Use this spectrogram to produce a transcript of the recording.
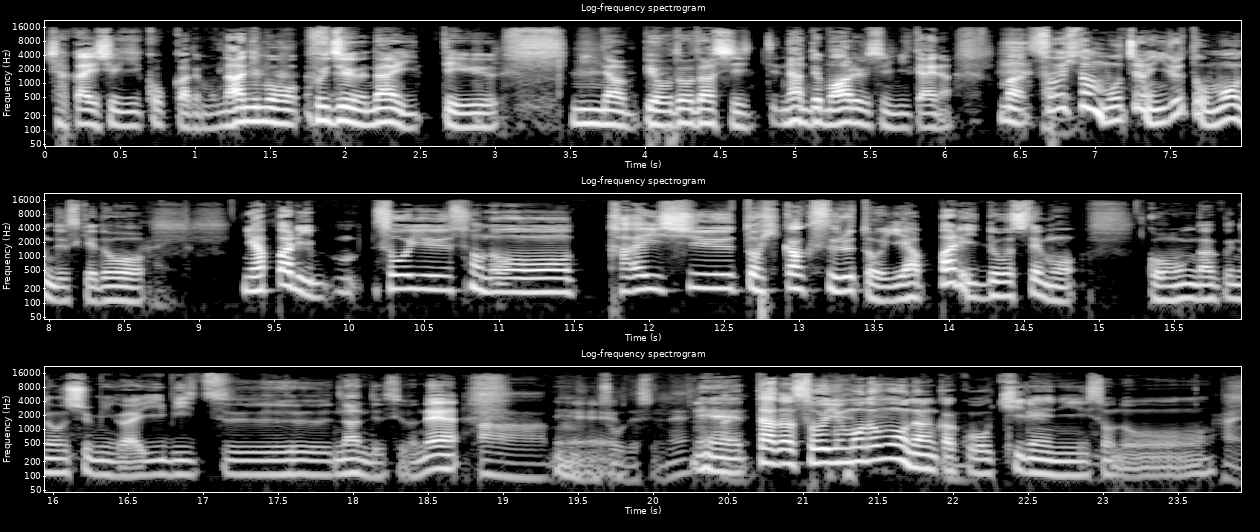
社会主義国家でも何も不自由ないっていう、みんな平等だし、何でもあるしみたいな。まあ、そういう人ももちろんいると思うんですけど、やっぱりそういうその大衆と比較すると、やっぱりどうしても、こう音楽の趣味がいびつなんですよね。ああ、うんえーそうですよね。えーはいただそういうものもなんかこう綺麗にそのはい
